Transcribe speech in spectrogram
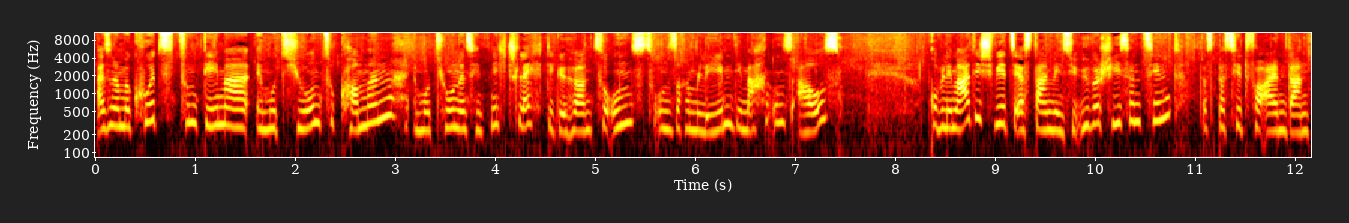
Also nochmal kurz zum Thema Emotionen zu kommen. Emotionen sind nicht schlecht, die gehören zu uns, zu unserem Leben, die machen uns aus. Problematisch wird es erst dann, wenn sie überschießend sind. Das passiert vor allem dann,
